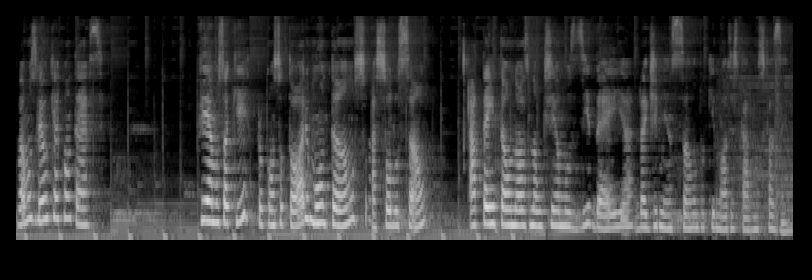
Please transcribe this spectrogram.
Vamos ver o que acontece. Viemos aqui para o consultório, montamos a solução. Até então nós não tínhamos ideia da dimensão do que nós estávamos fazendo.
